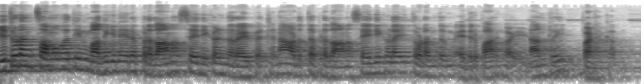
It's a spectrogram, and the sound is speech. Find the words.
இத்துடன் சமூகத்தின் மதிய நேர பிரதான செய்திகள் நிறைவு பெற்றன. அடுத்த பிரதான செய்திகளை தொடர்ந்தும் எதிர்பாருங்கள். நன்றி. வணக்கம்.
